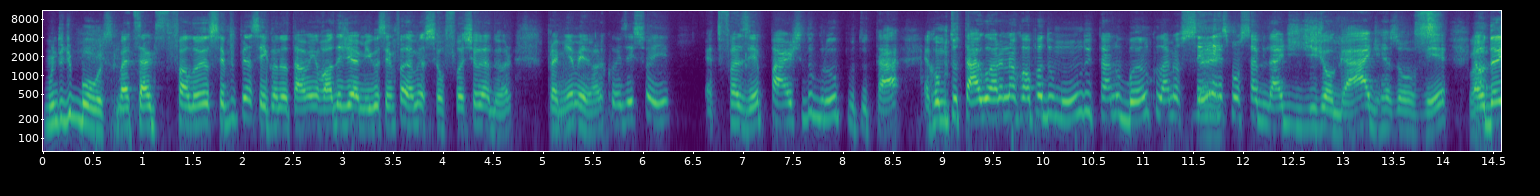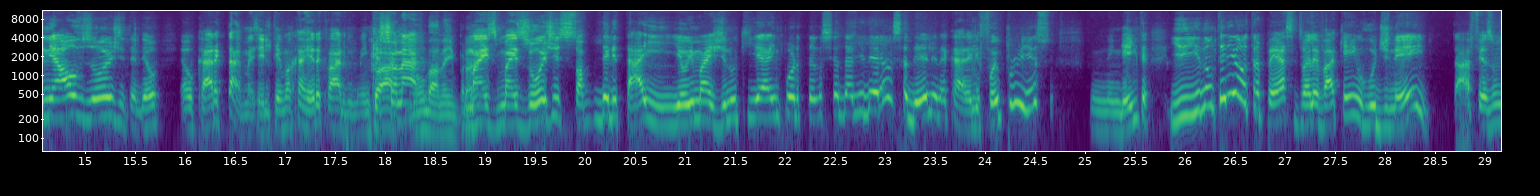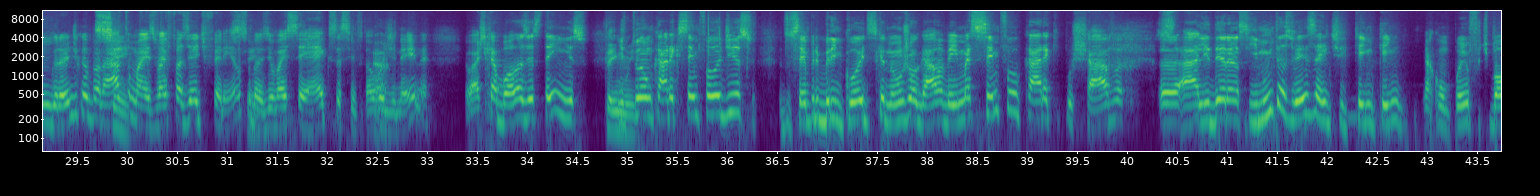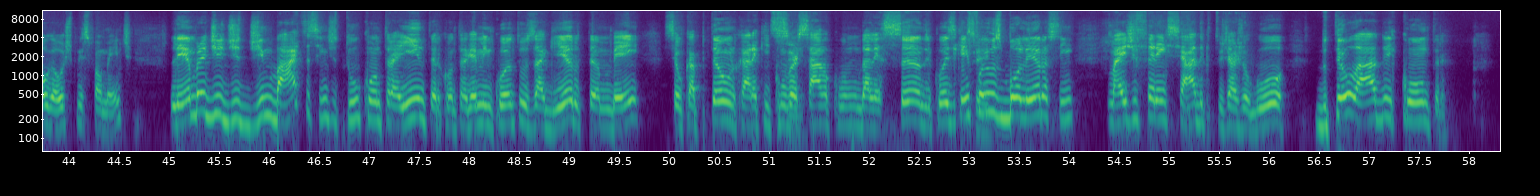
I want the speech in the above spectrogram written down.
muito de boa, assim. Mas sabe o que tu falou? Eu sempre pensei, quando eu tava em roda de amigos, eu sempre falei, meu, se eu fosse jogador, pra mim a melhor coisa é isso aí. É tu fazer parte do grupo, tu tá... É como tu tá agora na Copa do Mundo e tá no banco lá, meu, sem É. a responsabilidade de jogar, de resolver. Claro. É o Dani Alves hoje, entendeu? É o cara que tá, mas ele teve uma carreira, claro, inquestionável. Claro, não dá nem pra. Mas, mas hoje, só dele tá, e eu imagino que é a importância da liderança dele, né, cara? Ele foi por isso. Ninguém. e não teria outra peça. Tu vai levar quem? O Rudinei? Tá, fez um grande campeonato, Sim. mas vai fazer a diferença. Sim. O Brasil vai ser hexa se tá o É. Rudinei, né? Eu acho que a bola às vezes tem isso. Tem e muito. tu é um cara que sempre falou disso. Tu sempre brincou e disse que não jogava bem, mas sempre foi o cara que puxava ah, a liderança. E muitas vezes a gente, quem, quem acompanha o futebol gaúcho principalmente, lembra de, de, de embates, assim, de tu contra Inter, contra Grêmio, enquanto o zagueiro também, seu capitão, o cara que Sim. conversava com o D'Alessandro e coisa. E quem Sim. foi os boleiros, assim, mais diferenciado que tu já jogou, do teu lado e contra?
